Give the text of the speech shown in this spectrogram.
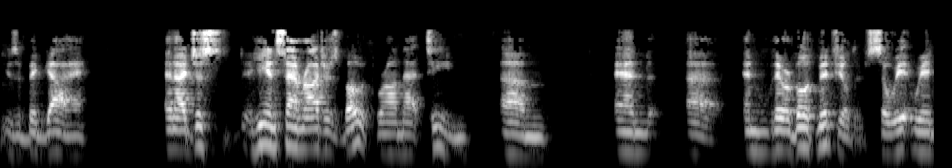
he was a big guy. And I just, he and Sam Rogers both were on that team. Um, and, uh, and they were both midfielders. So we, we,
